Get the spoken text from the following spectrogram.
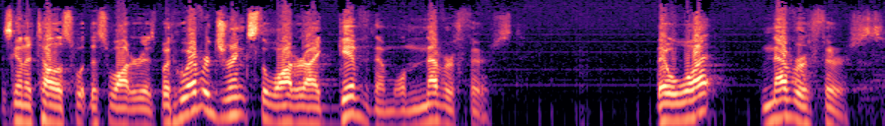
is going to tell us what this water is. But whoever drinks the water I give them will never thirst. They will what? Never thirst.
